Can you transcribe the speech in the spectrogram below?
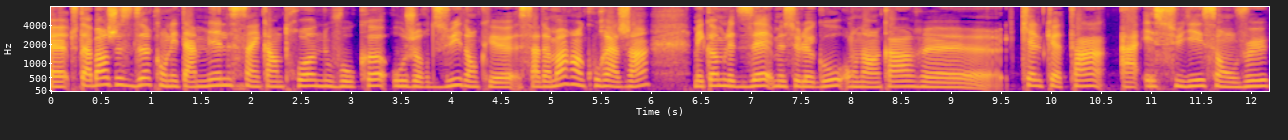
Euh, tout d'abord, juste dire qu'on est à 1053 nouveaux cas aujourd'hui, donc euh, ça demeure encourageant. Mais comme le disait M. Legault, on a encore quelques temps à essuyer, si on veut,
